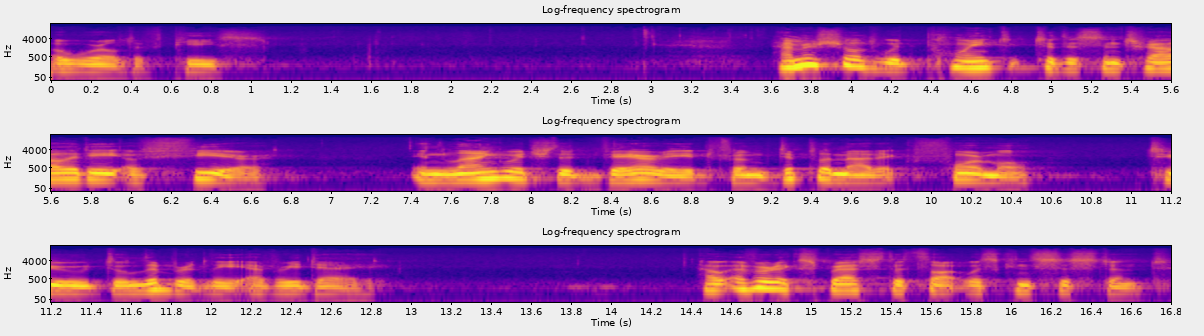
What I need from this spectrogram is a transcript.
a world of peace. Hammarskjöld would point to the centrality of fear in language that varied from diplomatic formal to deliberately everyday. However expressed, the thought was consistent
